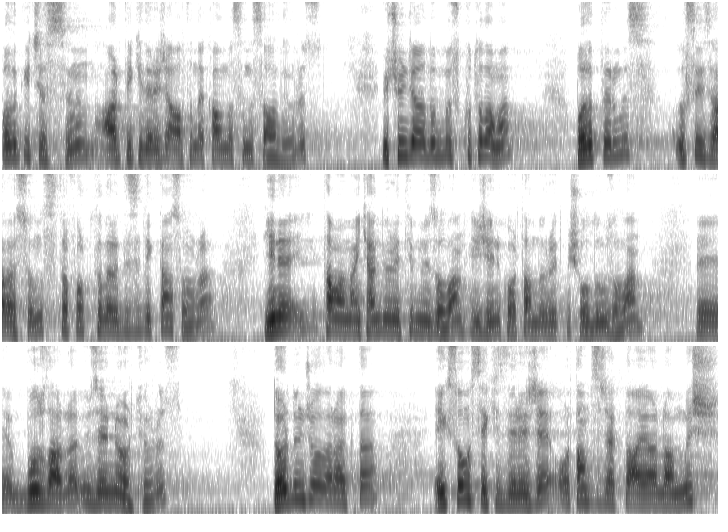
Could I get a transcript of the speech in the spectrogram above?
balık iç ısısının artı 2 derece altında kalmasını sağlıyoruz. Üçüncü adımımız kutulama. Balıklarımız ısı izolasyonu strafor kutulara dizildikten sonra yine tamamen kendi üretimimiz olan, hijyenik ortamda üretmiş olduğumuz olan e, buzlarla üzerine örtüyoruz. Dördüncü olarak da eksi 18 derece ortam sıcaklığı ayarlanmış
